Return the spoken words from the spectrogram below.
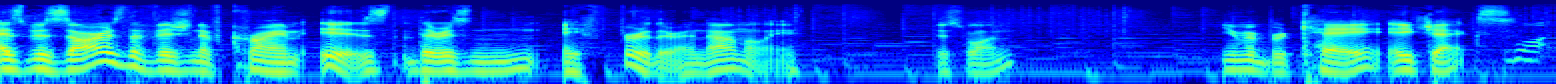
As bizarre as the vision of crime is, there is n- a further anomaly. Just one? You remember K, HX? What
